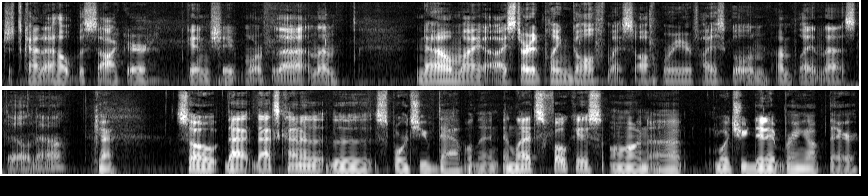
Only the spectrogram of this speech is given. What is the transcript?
Just to kind of help with soccer, get in shape more for that, and then now my I started playing golf my sophomore year of high school, and I'm playing that still now. Okay. So that that's kind of the, the sports you've dabbled in, and let's focus on uh, what you didn't bring up there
